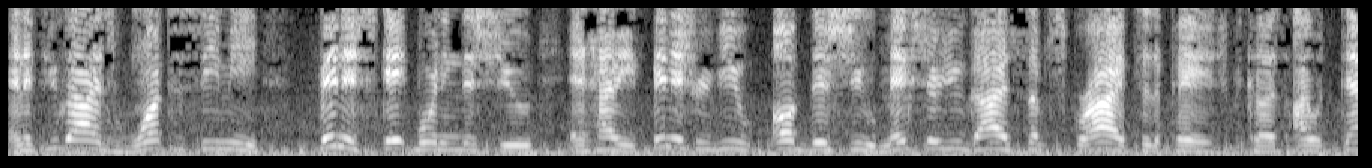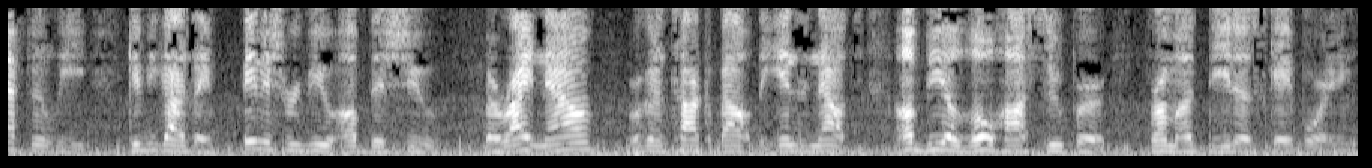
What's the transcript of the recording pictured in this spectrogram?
And if you guys want to see me finish skateboarding this shoe and have a finished review of this shoe, make sure you guys subscribe to the page because I would definitely give you guys a finished review of this shoe. But right now, we're going to talk about the ins and outs of the Aloha Super from Adidas Skateboarding.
